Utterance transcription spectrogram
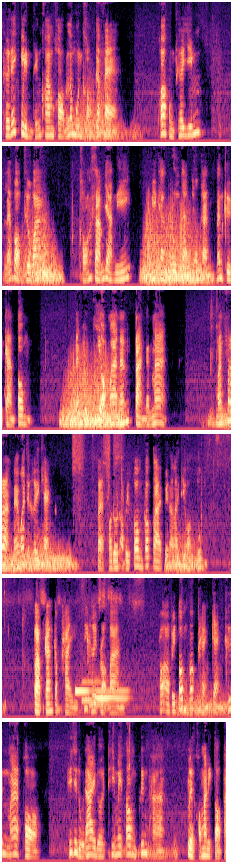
เธอได้กลิ่นถึงความหอมละมุนของกาแฟ พ่อของเธอยิ้ม และบอกเธอว่าของสามอย่างนี้มีการปรุงแบบเดียวกัน นั่นคือการต้ม แต่ผลที่ออกมานั้นต่างกันมาก มันฝรั่งแม้ว่าจะเคยแข็งแต่พอโดนเอาไปต้มก็กลายเป็นอะไรที่อ่อนนุ่ม กลับกันกับไข่ที่เคยเปราะบางพอเอาไปต้มก็แข็งแกร่งขึ้นมากพอ ที่จะดูได้โดยที่ไม่ต้องพึ่งพาเปลือกของมันอีกต่อไป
